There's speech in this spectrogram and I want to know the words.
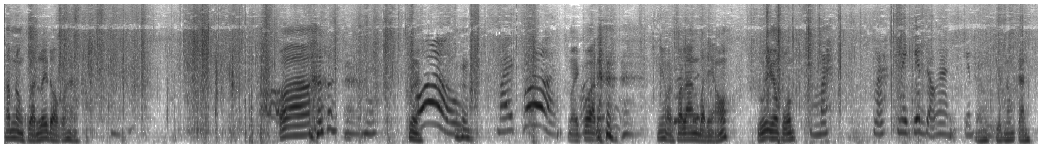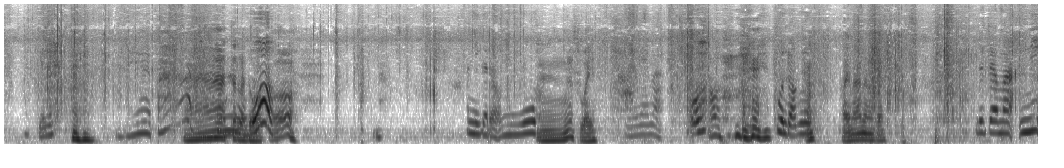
ซ้ำน้องขวัญเลยดอกก็ฮะว้าเพื่อนโอ้ my god หมายกอดนี่หอดฝรั่งบัดเนี่ยเอาลุยครับผม มา มาไม่เก็บดอกนั่นเก็บเอาเก็บน้ำกันเก็บเลยแม่ป้าอ่าแตละดอกโอ้โอ้อันนี้ก็ดอกหนึงอืมสวยขายได้มากโอ้พูนดอกหนึงถอยมาแม่น้องกันเดี๋ยวจะมาอันนี้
